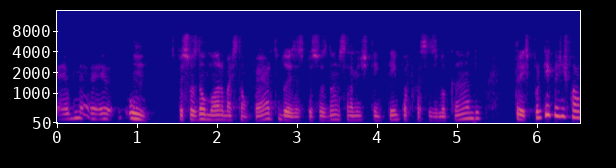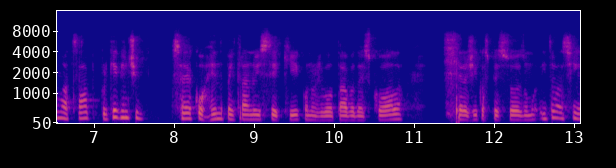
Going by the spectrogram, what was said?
é, é, um, as pessoas não moram mais tão perto. Dois, as pessoas não necessariamente têm tempo para ficar se deslocando. Três, por que, que a gente fala no WhatsApp? Por que, que a gente saia correndo para entrar no ICQ quando gente voltava da escola, interagir com as pessoas? Então, assim,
